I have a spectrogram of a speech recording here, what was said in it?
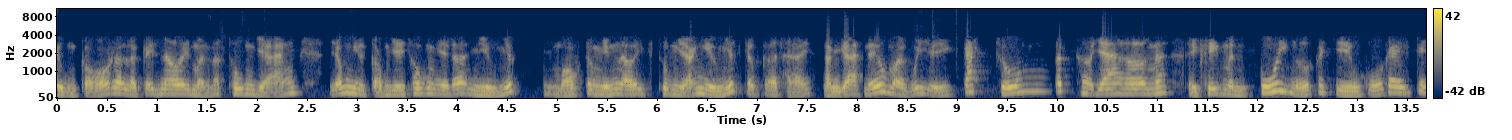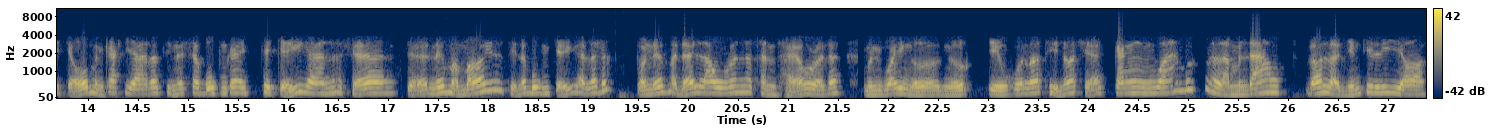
vùng cổ đó là cái nơi mà nó thun giãn giống như cọng dây thun vậy đó nhiều nhất một trong những nơi thun giãn nhiều nhất trong cơ thể. Thành ra nếu mà quý vị cắt xuống ít hơi da hơn đó thì khi mình cúi ngược cái chiều của cái cái chỗ mình cắt da đó thì nó sẽ bung cái cái chỉ ra nó sẽ, sẽ nếu mà mới đó, thì nó bung chỉ ra nó đứt còn nếu mà để lâu đó nó thành thẹo rồi đó mình quay ngược ngược chiều của nó thì nó sẽ căng quá mức nó làm mình đau. Đó là những cái lý do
